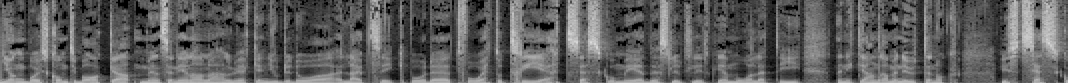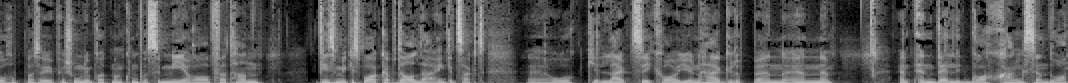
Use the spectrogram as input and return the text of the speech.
Young Boys kom tillbaka, men sen i en andra halvleken gjorde då Leipzig både 2-1 och 3-1. Sesko med det slutliga målet i den 92 minuten. Och just Sesko hoppas jag personligen på att man kommer få se mer av, för att han det finns mycket sparkapital där, enkelt sagt. Eh, och Leipzig har ju den här gruppen en en, en väldigt bra chans ändå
